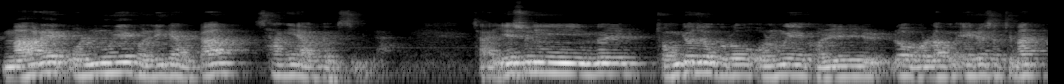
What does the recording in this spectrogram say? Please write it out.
말의 올무에 걸리게 할까 상의하고 있습니다. 자, 예수님을 종교적으로 올무에 걸러 보려고 애를 썼지만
